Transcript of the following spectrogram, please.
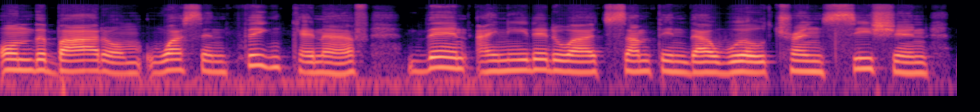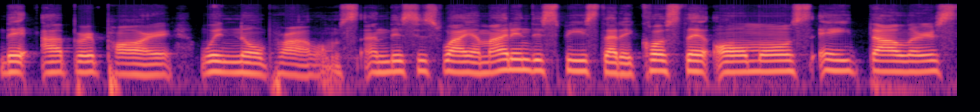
on the bottom wasn't thick enough, then I needed to add something that will transition the upper part with no problems. And this is why I'm adding this piece that it costed almost $8.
